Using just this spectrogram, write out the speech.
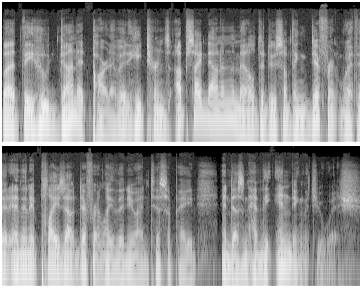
But the who done it part of it, he turns upside down in the middle to do something different with it, and then it plays out differently than you anticipate and doesn't have the ending that you wish.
